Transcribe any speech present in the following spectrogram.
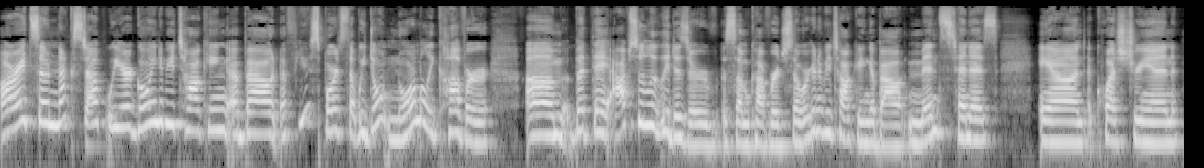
All right, so next up, we are going to be talking about a few sports that we don't normally cover, um, but they absolutely deserve some coverage. So, we're going to be talking about men's tennis and equestrian.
